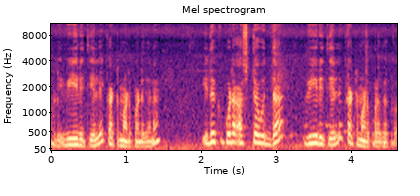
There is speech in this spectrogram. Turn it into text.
ನೋಡಿ, ವಿ ರೀತಿಯಲ್ಲಿ ಕಟ್ ಮಾಡ್ಕೊಂಡಿದ್ದೇನೆ. ಇದಕ್ಕೂ ಕೂಡ ಅಷ್ಟೇ ಉದ್ದ ವಿ ರೀತಿಯಲ್ಲಿ ಕಟ್ ಮಾಡ್ಕೊಳ್ಬೇಕು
